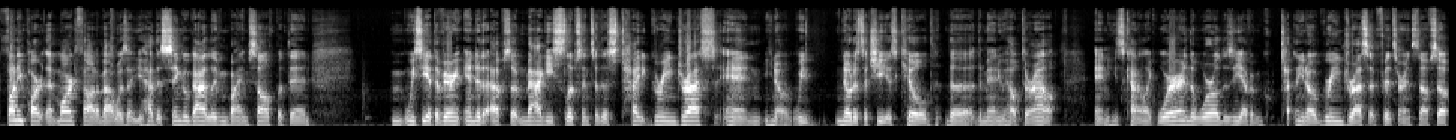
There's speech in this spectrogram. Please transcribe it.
funny part that Mark thought about was that you had this single guy living by himself, but then we see at the very end of the episode Maggie slips into this tight green dress, and you know we notice that she has killed the the man who helped her out, and he's kind of like, where in the world does he have a you know green dress that fits her and stuff? So.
